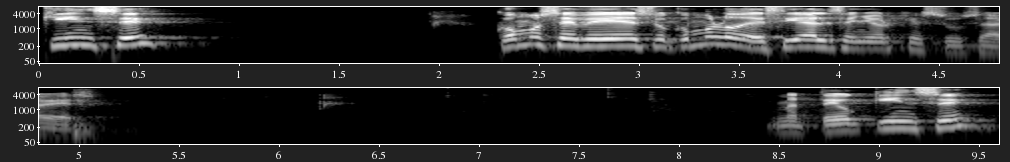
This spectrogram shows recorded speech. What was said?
15. ¿Cómo se ve eso? ¿Cómo lo decía el Señor Jesús? A ver. Mateo 15,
